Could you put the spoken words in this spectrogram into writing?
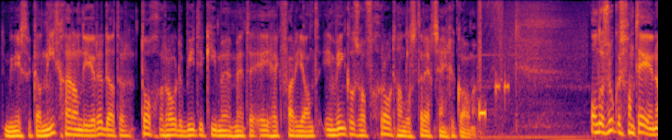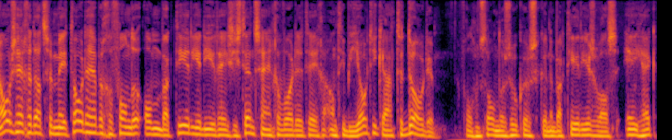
De minister kan niet garanderen dat er toch rode bietenkiemen met de EHEC-variant... in winkels of groothandels terecht zijn gekomen. Onderzoekers van TNO zeggen dat ze methoden hebben gevonden om bacteriën die resistent zijn geworden tegen antibiotica te doden. Volgens de onderzoekers kunnen bacteriën zoals EHEC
